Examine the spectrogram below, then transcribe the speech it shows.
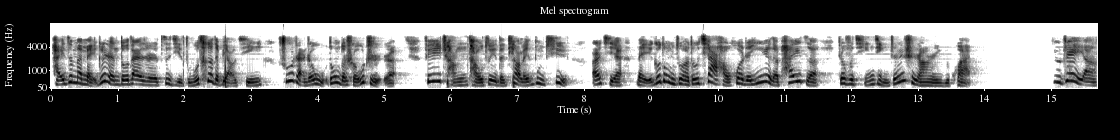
孩子们每个人都带着自己独特的表情，舒展着舞动的手指，非常陶醉的跳来蹦去，而且每一个动作都恰好或者音乐的拍子。这幅情景真是让人愉快。就这样，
